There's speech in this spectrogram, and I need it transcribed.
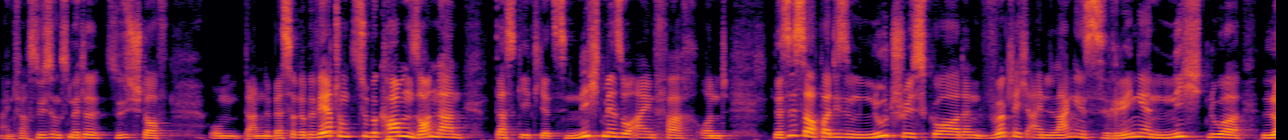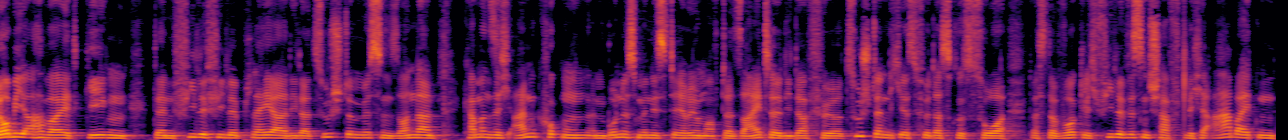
einfach Süßungsmittel, Süßstoff um dann eine bessere Bewertung zu bekommen, sondern das geht jetzt nicht mehr so einfach. Und das ist auch bei diesem Nutri-Score dann wirklich ein langes Ringen, nicht nur Lobbyarbeit gegen denn viele, viele Player, die da zustimmen müssen, sondern kann man sich angucken im Bundesministerium auf der Seite, die dafür zuständig ist für das Ressort, dass da wirklich viele wissenschaftliche Arbeiten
